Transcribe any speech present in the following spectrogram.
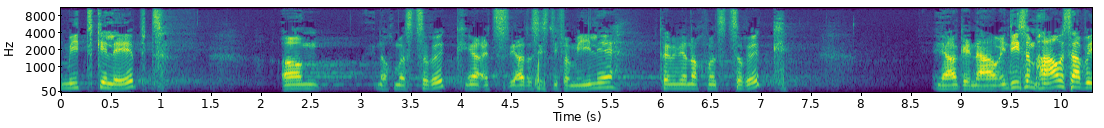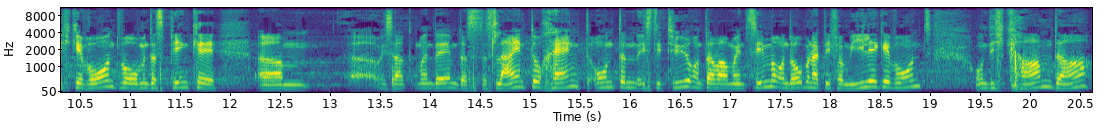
mitgelebt. Ähm, nochmals zurück. Ja, jetzt, ja, das ist die Familie. Können wir nochmals zurück? Ja, genau. In diesem Haus habe ich gewohnt, wo oben das pinke ähm, äh, wie sagt man dem, dass das Leintuch hängt, unten ist die Tür und da war mein Zimmer und oben hat die Familie gewohnt und ich kam da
